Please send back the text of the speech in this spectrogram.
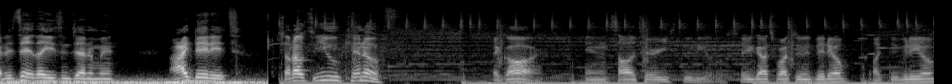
That is it, ladies and gentlemen. I did it. Shout out to you, Kenneth, Agar, in Solitary Studios. Thank you guys for watching this video. Like the video,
